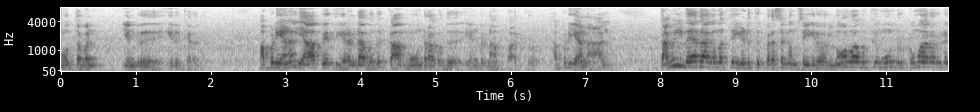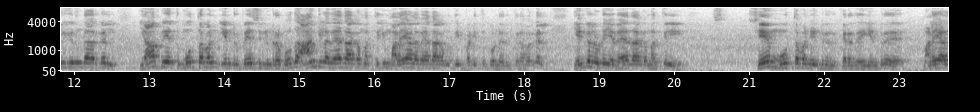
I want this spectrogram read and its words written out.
மூத்தவன் என்று இருக்கிறது. அப்படியானால் யாபேத் இரண்டாவது காம் மூன்றாவது என்று நாம் பார்க்கிறோம். அப்படியானால் தமிழ் வேதாகமத்தை எடுத்து பிரசங்கம் செய்கிறவர்கள் நோவாவுக்கு மூன்று குமாரர்கள் இருந்தார்கள். யாபேத் மூத்தவன் என்று பேசுகின்ற போது ஆங்கில வேதாகமத்தையும் மலையாள வேதாகமத்தையும் படித்து கொண்டு இருக்கிறவர்கள் எங்களுடைய வேதாகமத்தில் சேம் மூத்தவன் என்று இருக்கிறது என்று மலையாள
